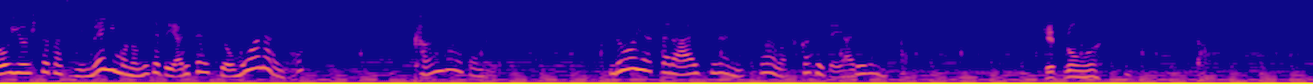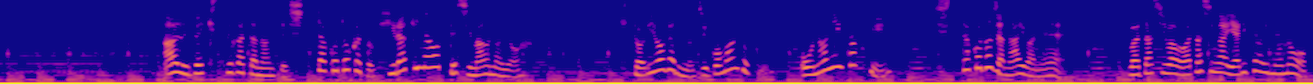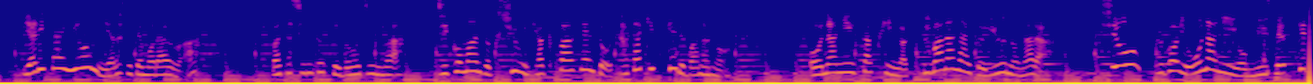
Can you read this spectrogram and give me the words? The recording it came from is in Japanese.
そういう人たちに目に物見せてやりたいって思わないの？考えたのよ。どうやったらあいつらに一泡吹かせてやれるのか。結論は？あるべき姿なんて知ったことかと開き直ってしまうのよ。独りよがりの自己満足。オナニー作品？知ったことじゃないわね。私は私がやりたいもの私にとって同人は自己満足趣味100%を叩きつける場なの。オナニー作品がつまらないというのなら超すごいオナニーを見せつけてやるだけの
